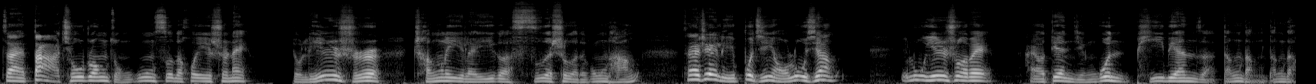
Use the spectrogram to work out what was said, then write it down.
在大邱庄总公司的会议室内，就临时成立了一个私设的公堂。在这里，不仅有录像、录音设备，还有电警棍、皮鞭子等等等等。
